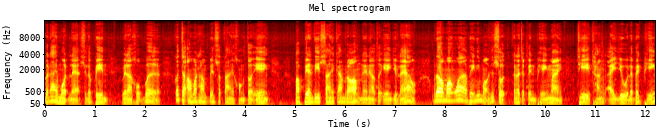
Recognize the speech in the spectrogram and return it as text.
ก็ได้หมดแหละศิลปิน เวลาคบเวอร์ ก็จะเอามาทำเป็นสไตล์ของตัวเอง ปรับเปลี่ยนดีไซน์การร้องในแนวตัวเองอยู่แล้ว เรามองว่าเพลงที่เหมาะที่สุดก็น่าจะเป็นเพลงใหม่ ที่ทั้ง IU และ Blackpink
